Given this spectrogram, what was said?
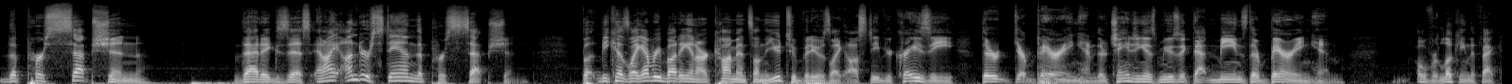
the perception that exists, and I understand the perception. But because like everybody in our comments on the YouTube video is like, "Oh, Steve, you're crazy. They're they're burying him. They're changing his music. That means they're burying him." Overlooking the fact.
